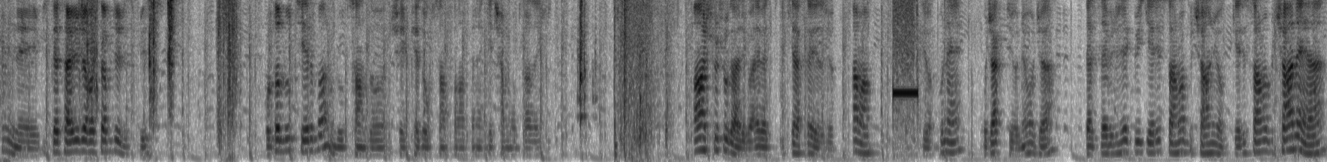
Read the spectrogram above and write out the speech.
Şimdi biz detaylıca bakabiliriz biz. Burada loot yeri var mı? Loot sandığı şey P90 falan veren geçen modlardaki. Aa şu şu galiba evet 2 dakika yazıyor. Tamam. Diyor. Bu ne? Ocak diyor. Ne ocağı? Düzeltilebilecek bir geri sarma bıçağın yok. Geri sarma bıçağı ne ya?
